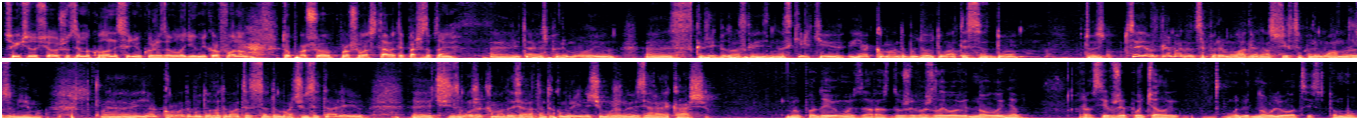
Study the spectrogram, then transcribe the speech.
Судячи з усього, що це Микола Несенюк уже заволодів мікрофоном, то прошу, прошу вас ставити перше запитання. Е, Вітаю з перемогою. Е, Скажіть, будь ласка, наскільки як команда буде готуватися до. Тобто це для мене це перемога, для нас всіх це перемога, ми розуміємо. Е, Як команда буде готуватися до матчу з Італією? Е, Чи зможе команда зіграти на такому рівні, чи може навіть зіграє краще? Ну, подивимось, зараз дуже важливе відновлення. Гравці вже почали відновлюватись, тому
